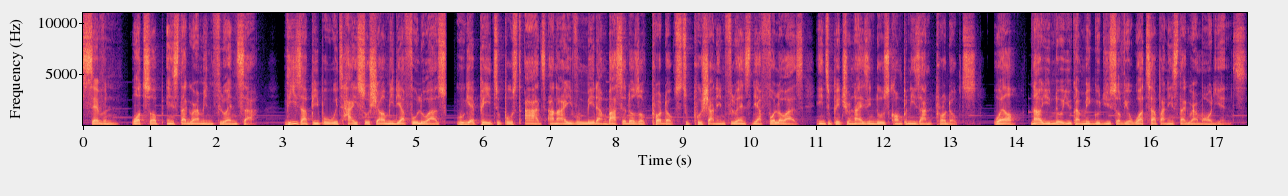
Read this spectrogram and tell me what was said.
7. WhatsApp Instagram influencer. These are people with high social media followers who get paid to post ads and are even made ambassadors of products to push and influence their followers into patronizing those companies and products. Well, now you know you can make good use of your WhatsApp and Instagram audience.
